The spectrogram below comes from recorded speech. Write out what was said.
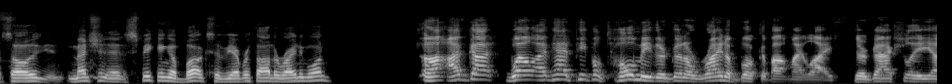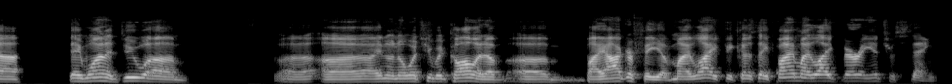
so mention uh, speaking of books, have you ever thought of writing one? Uh, I've got well, I've had people told me they're going to write a book about my life. They're actually uh, they want to do um, uh, uh, I don't know what you would call it a, a, biography of my life because they find my life very interesting.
